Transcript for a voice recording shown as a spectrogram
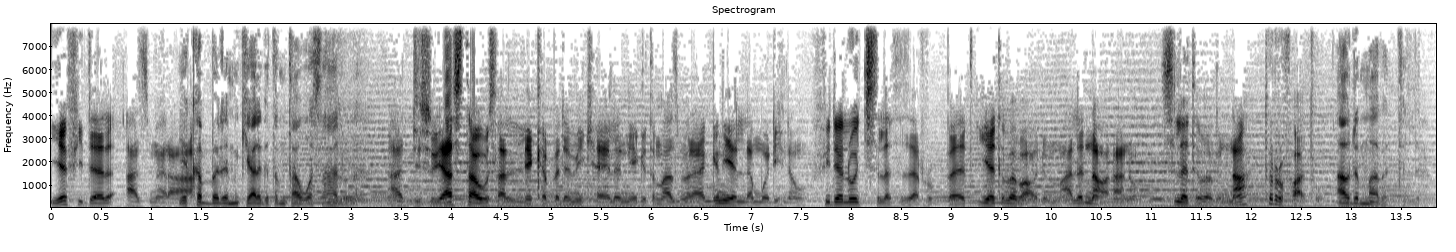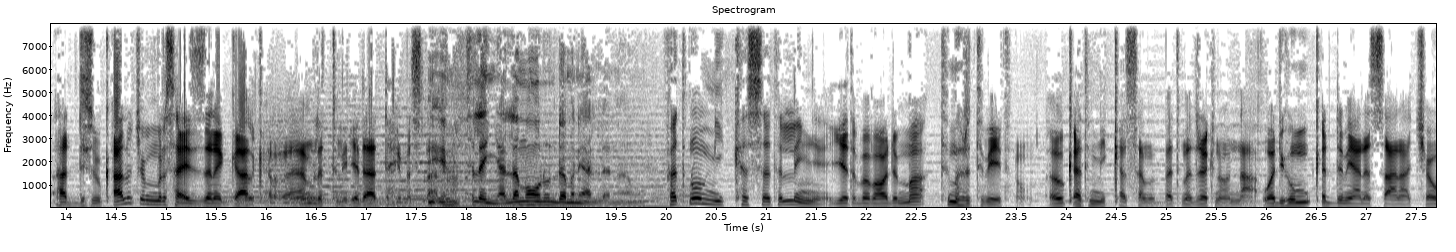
የፊደል አዝመራ የከበደ ሚካኤል ግጥም ታወሰ አሉ አዲሱ ያስታውሳል። የከበደ ሚካኤልን የግጥም አዝመራ ግን የለም ወዲህ ነው። ፊደሎች ስለተዘሩበት የጥበብ አውድማ ልናወራ ነው። ስለ ጥበብና ትሩፋቱ አውድማ ብትል አዲሱ ቃሉ ጭምር ሳይዘነጋ አልቀረም ልትል የዳዳ ይመስላል ይመስለኛል። ለመሆኑ እንደምን ያለ ነው? ፈጥኖ የሚከሰትልኝ የጥበብ አውድማ ትምህርት ቤት ነው፣ እውቀት የሚቀሰምበት መድረክ ነውና ወዲሁም ቅድም ያነሳናቸው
